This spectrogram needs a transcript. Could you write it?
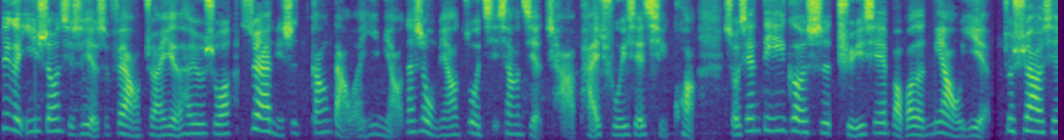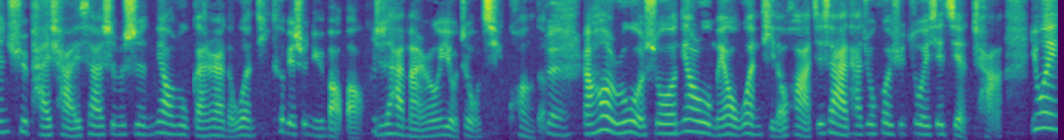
那个医生其实也是非常专业的，他就说，虽然你是刚打完疫苗，但是我们要做几项检查，排除一些情况。首先第一个是取一些宝宝的尿液，就需要先去排查一下是不是尿路感染的问题，特别是女宝宝，其实还蛮容易有这种情况的。对，然后如果说尿路没有问题的话，接下来他就会去做一些检查，因为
